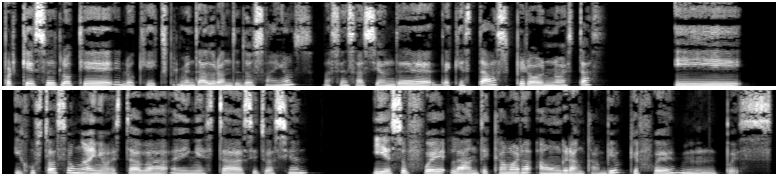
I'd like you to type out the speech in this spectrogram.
porque eso es lo que, lo que he experimentado durante dos años, la sensación de, de que estás, pero no estás. Y, y justo hace un año estaba en esta situación y eso fue la antecámara a un gran cambio, que fue, mm, pues,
